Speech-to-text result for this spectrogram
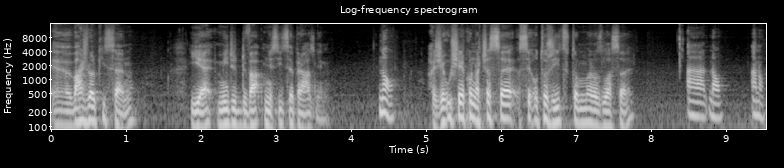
e, váš velký sen je mít dva měsíce prázdnin. No, A že už je jako na čase si o to říct v tom rozhlase? a no, ano.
